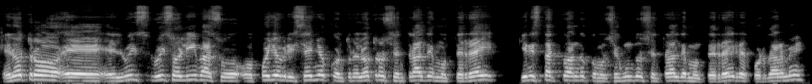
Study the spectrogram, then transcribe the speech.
el otro, eh, Luis, Luis Olivas o, Pollo Briseño contra el otro central de Monterrey. ¿Quién está actuando como segundo central de Monterrey? Recordarme.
